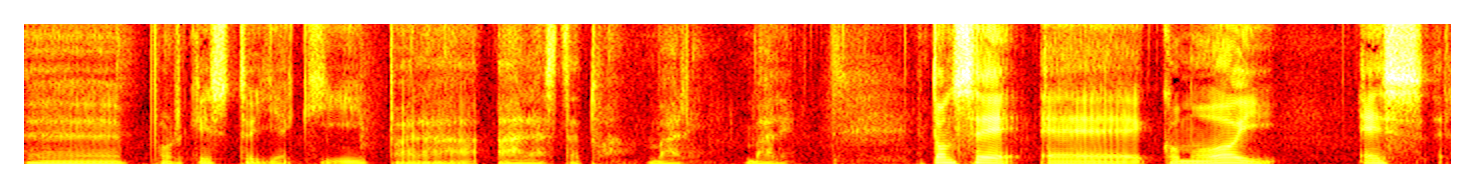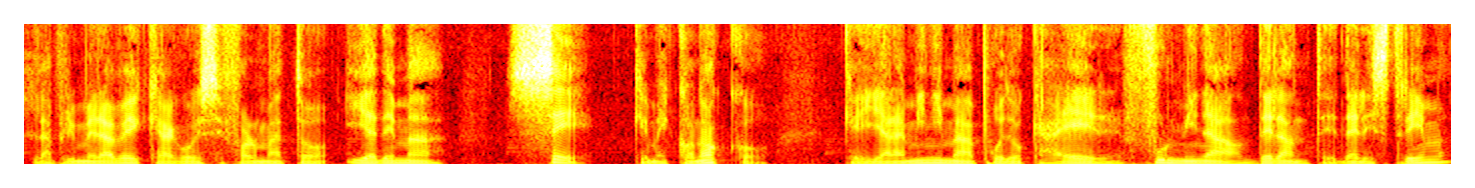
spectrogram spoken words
Eh, ¿Por qué estoy aquí para... a la estatua. Vale, vale. Entonces, eh, como hoy es la primera vez que hago ese formato y además sé que me conozco, que ya a la mínima puedo caer, fulminar delante del stream,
